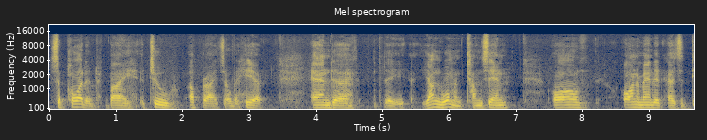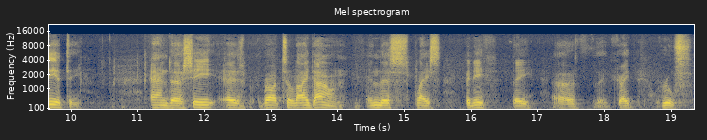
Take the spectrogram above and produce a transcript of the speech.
supported by two uprights over here. And uh, the young woman comes in, all ornamented as a deity. And uh, she is brought to lie down in this place beneath the, uh, the great roof.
